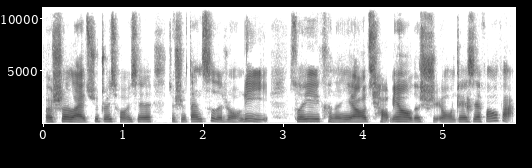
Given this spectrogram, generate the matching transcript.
而是来去追求一些就是单次的这种利益，所以可能也要巧妙的使用这些方法。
